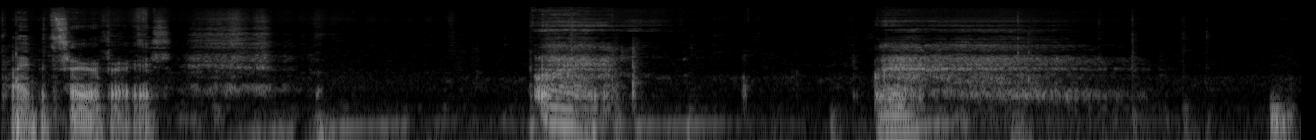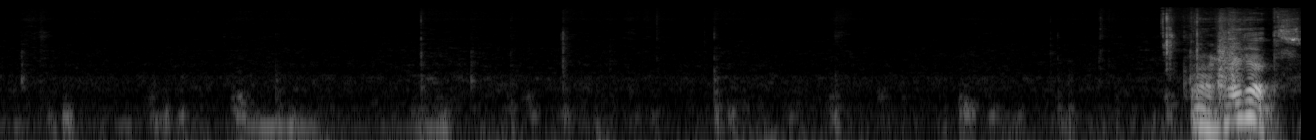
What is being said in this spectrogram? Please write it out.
private servers. I heard it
